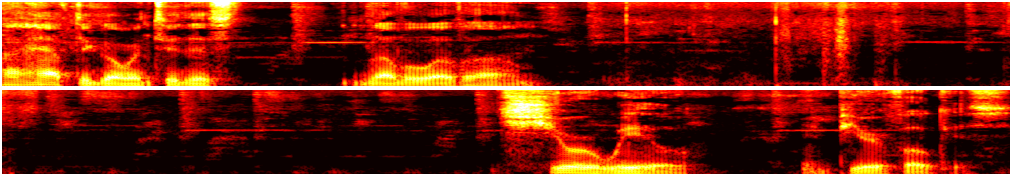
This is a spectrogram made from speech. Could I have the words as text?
I have to go into this level of um, sure will and pure focus.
